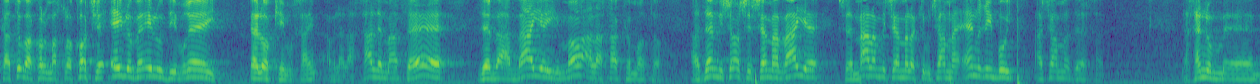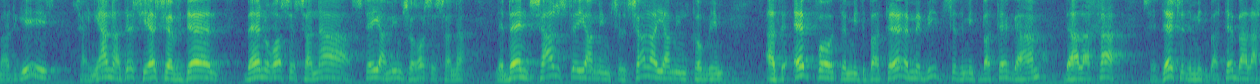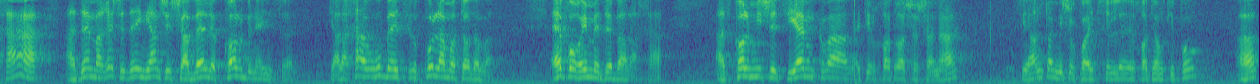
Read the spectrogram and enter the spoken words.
כתוב על כל מחלוקות שאלו ואלו דברי אלוקים חיים, אבל הלכה למעשה זה והוויה עמו הלכה כמותו. אז זה מישור של שם הוויה, שלמעלה משם אלוקים, שם אין ריבוי, אז שם זה אחד. לכן הוא מדגיש שהעניין הזה שיש הבדל בין ראש השנה, שתי ימים של ראש השנה, לבין שאר שתי ימים של שאר הימים טובים, אז איפה זה מתבטא? מביא שזה מתבטא גם בהלכה. שזה שזה מתבטא בהלכה, אז זה מראה שזה עניין ששווה לכל בני ישראל. כי הלכה הוא בעצם כולם אותו דבר. איפה רואים את זה בהלכה? אז כל מי שסיים כבר את הלכות ראש השנה, סיימת? מישהו כבר התחיל הלכות יום כיפור? אה?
